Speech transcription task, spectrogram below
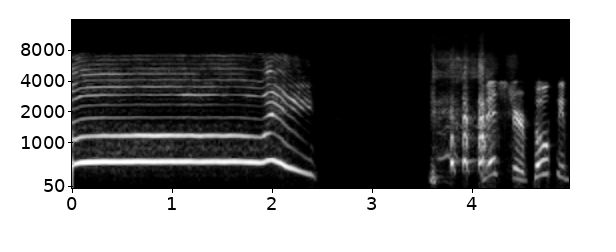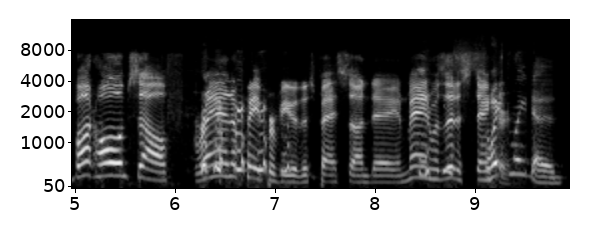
Mr. Poopy Butthole himself ran a pay per view this past Sunday, and man, was it a stinker! Certainly did.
